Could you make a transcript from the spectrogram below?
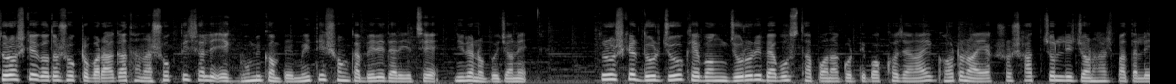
তুরস্কে গত শুক্রবার আঘাত হানা শক্তিশালী এক ভূমিকম্পে মৃতের সংখ্যা বেড়ে দাঁড়িয়েছে নিরানব্বই জনে। তুরস্কের দুর্যোগ এবং জরুরি ব্যবস্থাপনা কর্তৃপক্ষ জানায় ঘটনায় একশো সাতচল্লিশ জন হাসপাতালে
